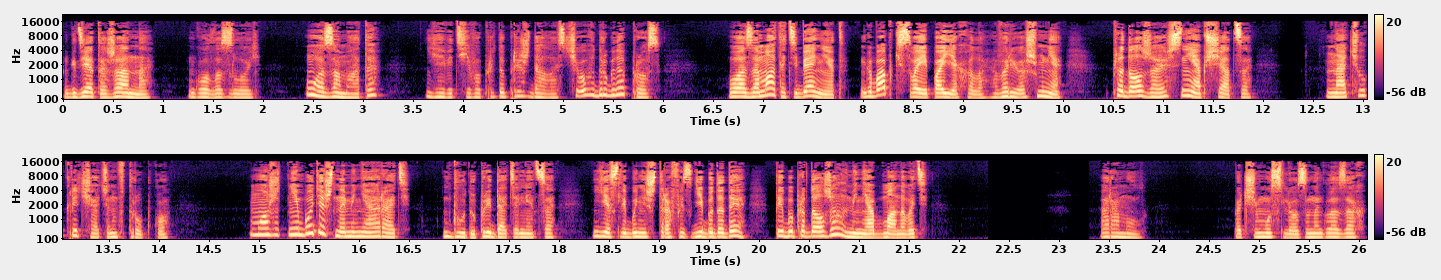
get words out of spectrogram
«Где ты, Жанна?» Голос злой. «У Азамата?» Я ведь его предупреждала. С чего вдруг допрос? «У Азамата тебя нет. К бабке своей поехала. Врешь мне. Продолжаешь с ней общаться». Начал кричать он в трубку. «Может, не будешь на меня орать?» Буду предательница. Если бы не штраф из ГИБДД, ты бы продолжала меня обманывать. Рамул. Почему слезы на глазах?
